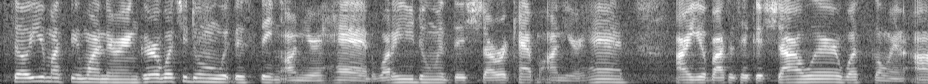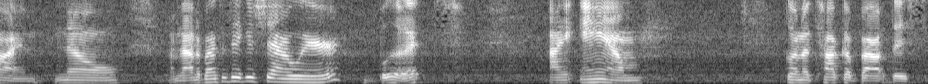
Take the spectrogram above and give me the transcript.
So you must be wondering, girl, what you doing with this thing on your head? What are you doing with this shower cap on your head? Are you about to take a shower? What's going on? No, I'm not about to take a shower, but I am going to talk about this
